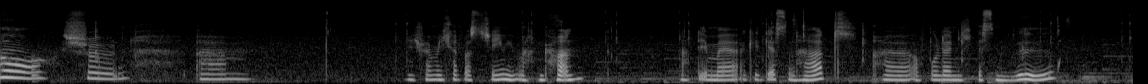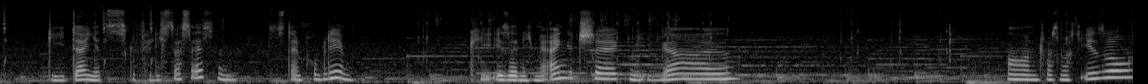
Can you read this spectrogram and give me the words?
Oh, schön. Ähm, ich frage mich gerade, was Jamie machen kann. Nachdem er gegessen hat, äh, obwohl er nicht essen will, geht da jetzt gefälligst das Essen. Was ist dein Problem? Okay, ihr seid nicht mehr eingecheckt, mir egal. Und was macht ihr so?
